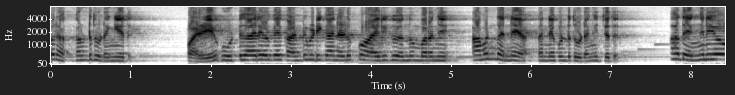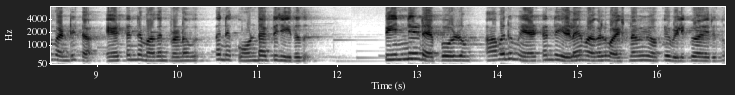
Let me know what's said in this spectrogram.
ഒരു അക്കൗണ്ട് തുടങ്ങിയത്. പഴയ കൂട്ടുകാരെയൊക്കെ കണ്ടുപിടിക്കാൻ എളുപ്പമായിരിക്കും എന്നും പറഞ്ഞ് അവൻ തന്നെയാ തന്നെ കൊണ്ട് തുടങ്ങിച്ചത്. അതെങ്ങനെയോ കണ്ടിട്ടാ ഏട്ടന്റെ മകൻ പ്രണവ് തന്നെ കോണ്ടാക്ട് ചെയ്തത്. പിന്നീട് എപ്പോഴും അവനും ഏട്ടന്റെ ഇളയ മകൾ വൈഷ്ണവിയും ഒക്കെ വിളിക്കുമായിരുന്നു.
